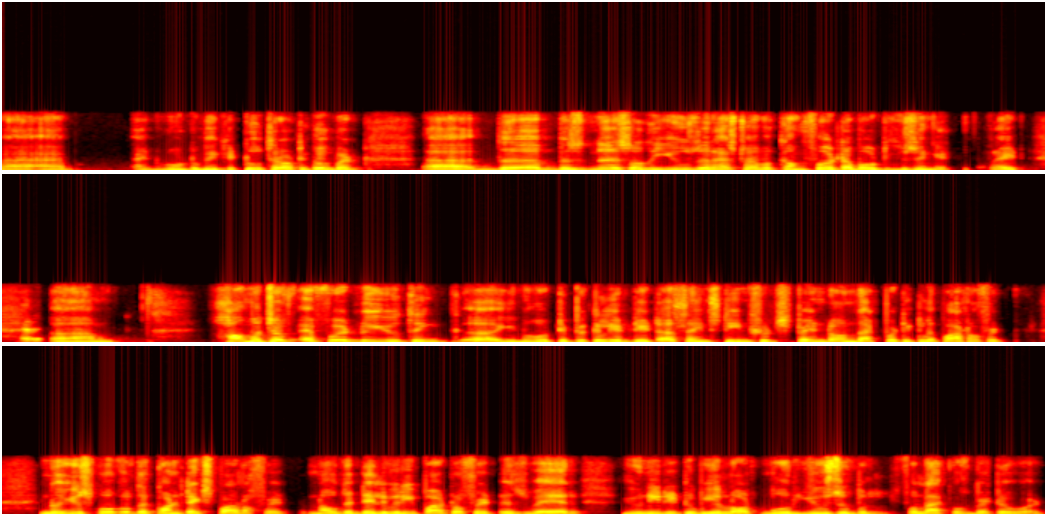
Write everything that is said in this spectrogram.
Uh, I don't want to make it too theoretical, but uh, the business or the user has to have a comfort about using it, right? Um, how much of effort do you think, uh, you know, typically a data science team should spend on that particular part of it? You know, you spoke of the context part of it. Now the delivery part of it is where you need it to be a lot more usable, for lack of better word.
